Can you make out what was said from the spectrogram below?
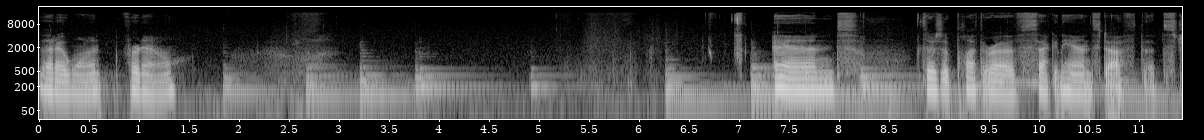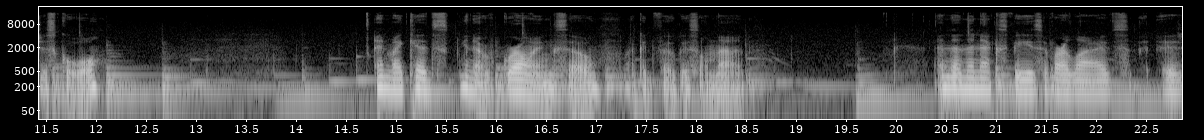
that I want for now. And there's a plethora of secondhand stuff that's just cool. And my kids, you know, growing, so I could focus on that. And then the next phase of our lives is,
